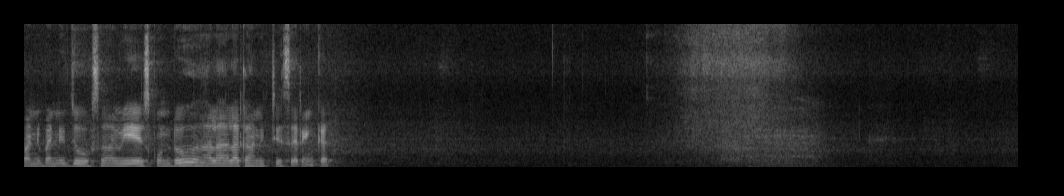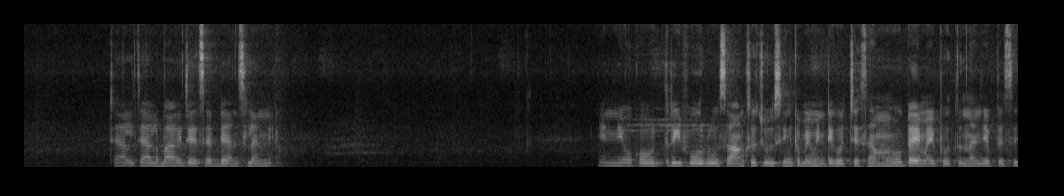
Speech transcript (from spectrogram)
పని పని జోక్స్ అవి వేసుకుంటూ అలా అలా కానిచ్చేసారు ఇంకా. చాలా చాలా బాగా చేశారు డ్యాన్సులన్నీ. ఎన్ని ఒక త్రీ ఫోర్ సాంగ్స్ చూసి ఇంకా మేము ఇంటికి వచ్చేసాము. టైం అయిపోతుందని చెప్పేసి.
